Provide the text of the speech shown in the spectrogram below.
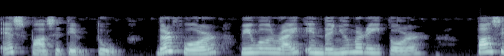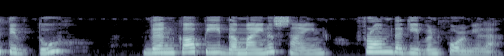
is positive 2. Therefore, we will write in the numerator positive 2, then copy the minus sign from the given formula.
